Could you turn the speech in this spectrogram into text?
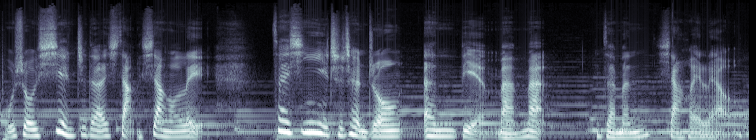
不受限制的想象力。在心意驰骋中，恩典满满。咱们下回聊。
